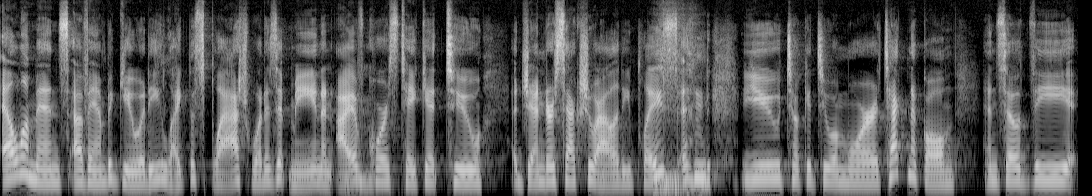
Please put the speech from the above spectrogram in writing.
elements of ambiguity, like the splash. What does it mean? And I, of mm. course, take it to a gender sexuality place, and you took it to a more technical. And so the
